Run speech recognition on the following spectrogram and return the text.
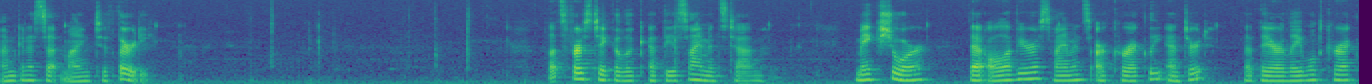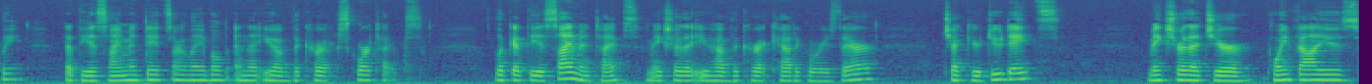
I'm going to set mine to 30. Let's first take a look at the Assignments tab. Make sure that all of your assignments are correctly entered, that they are labeled correctly, that the assignment dates are labeled, and that you have the correct score types. Look at the assignment types, make sure that you have the correct categories there. Check your due dates. Make sure that your point values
